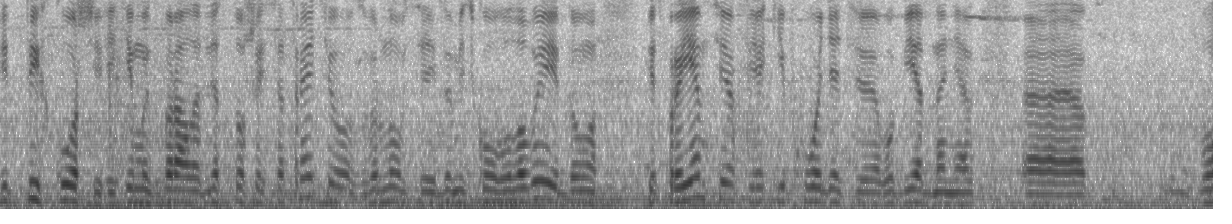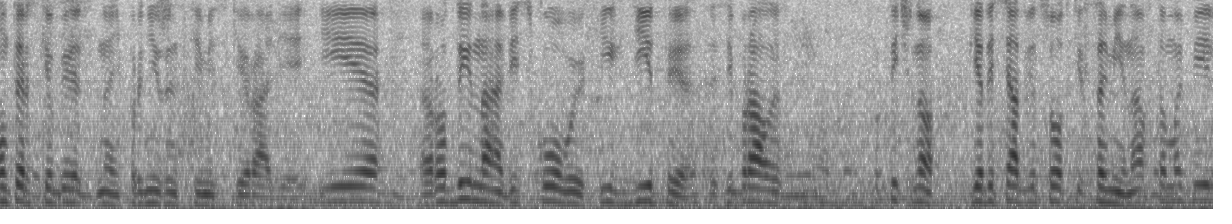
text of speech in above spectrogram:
від тих коштів, які ми збирали для 163-го, звернувся і до міського голови, і до підприємців, які входять е, в об'єднання. Волонтерське об'єднання при Ніжинській міській раді і родина військових, їх діти зібрали фактично 50% самі на автомобіль.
